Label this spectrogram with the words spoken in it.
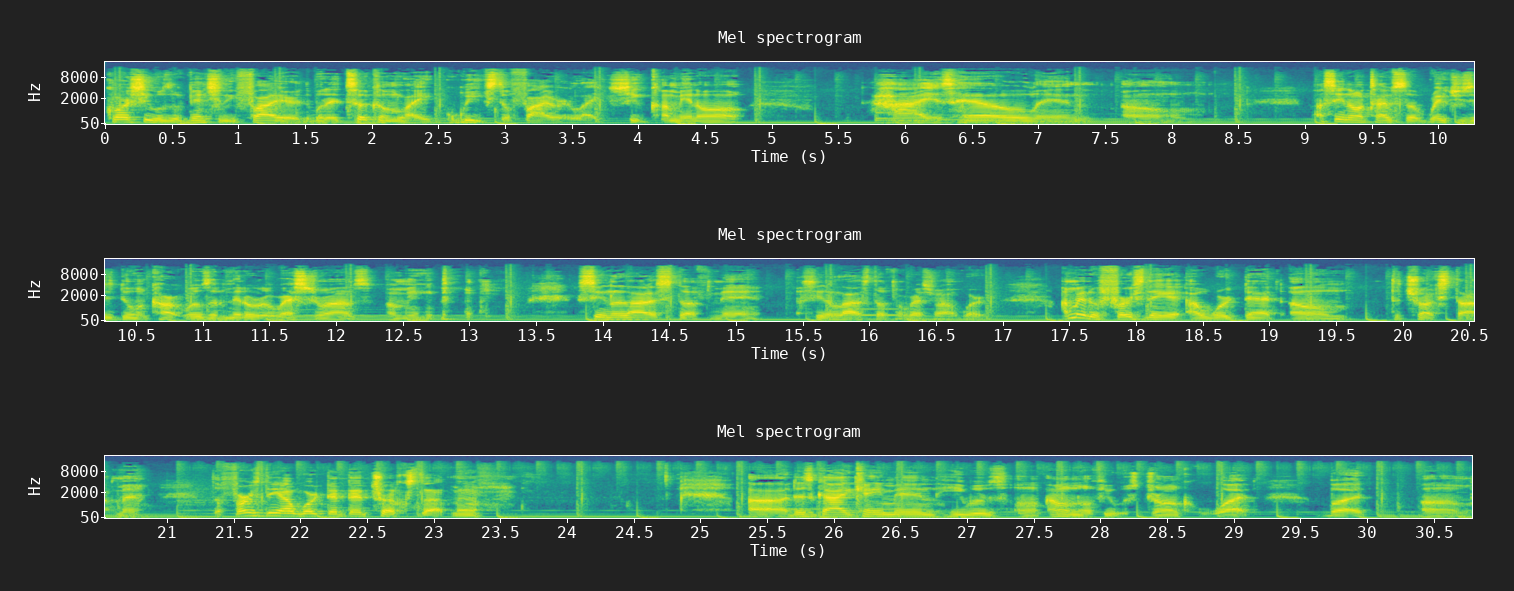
course, she was eventually fired, but it took them like weeks to fire her. Like she'd come in all high as hell, and um, I've seen all types of waitresses doing cartwheels in the middle of the restaurants. I mean, seen a lot of stuff, man. I've seen a lot of stuff in restaurant work. I remember the first day I worked at um, the truck stop, man. The first day I worked at that truck stop, man. Uh, this guy came in. He was, um, I don't know if he was drunk or what, but um,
